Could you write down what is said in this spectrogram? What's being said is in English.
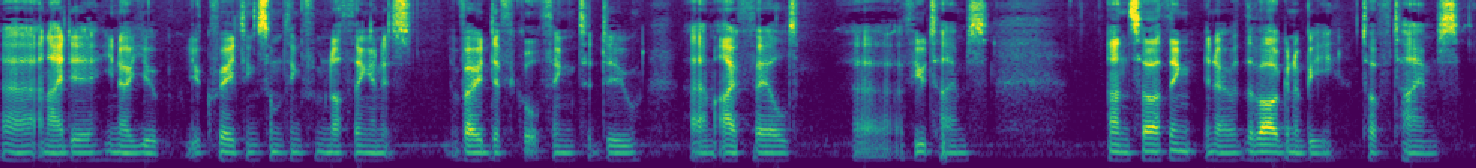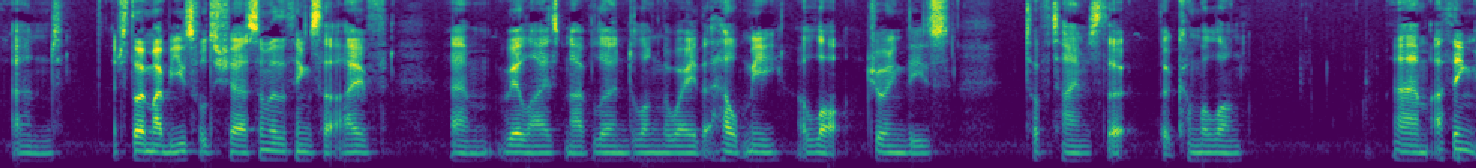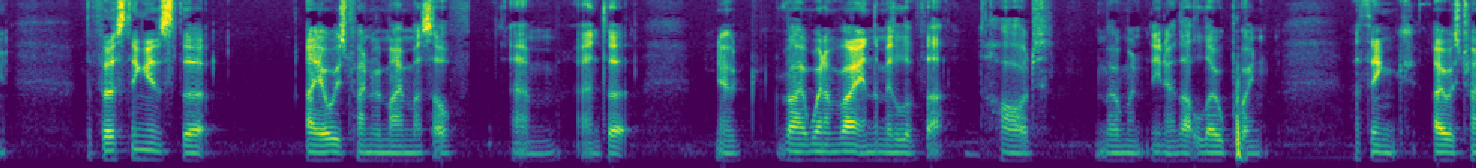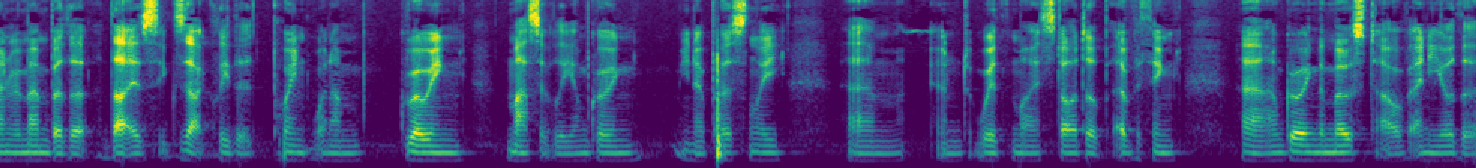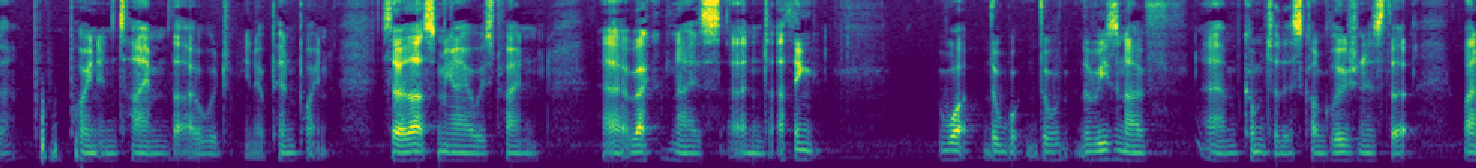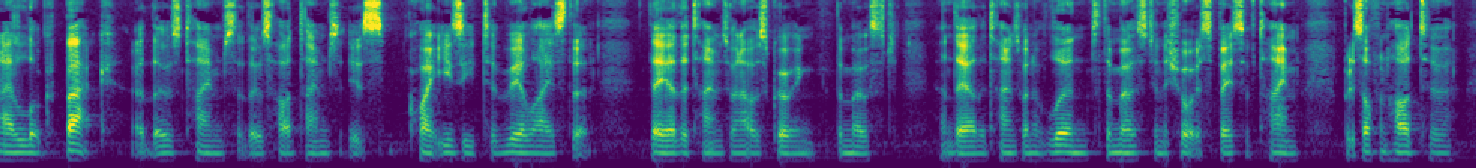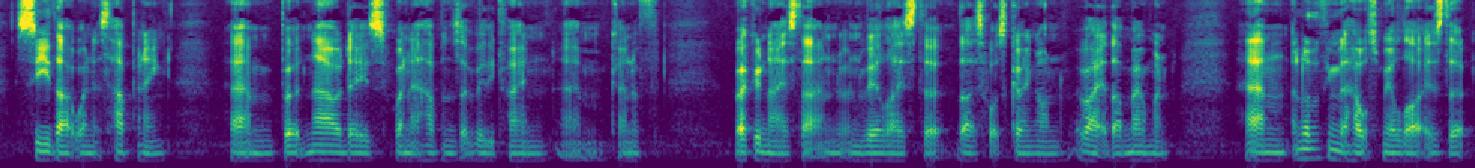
uh, an idea. You know, you you're creating something from nothing, and it's a very difficult thing to do. Um, I failed uh, a few times, and so I think you know there are going to be tough times, and I just thought it might be useful to share some of the things that I've um, realized and I've learned along the way that helped me a lot during these tough times that, that come along. Um, I think the first thing is that I always try and remind myself, um, and that you know, right when I'm right in the middle of that hard moment, you know, that low point, I think I always try and remember that that is exactly the point when I'm growing massively. I'm growing you know, personally, um, and with my startup, everything, uh, I'm growing the most out of any other p- point in time that I would, you know, pinpoint. So that's something I always try and uh, recognize, and I think what the the the reason I've um, come to this conclusion is that when I look back at those times, at those hard times, it's quite easy to realize that they are the times when I was growing the most and they are the times when I've learned the most in the shortest space of time. But it's often hard to see that when it's happening. Um, but nowadays, when it happens, I really try and um, kind of recognize that and, and, realize that that's what's going on right at that moment. Um, another thing that helps me a lot is that,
